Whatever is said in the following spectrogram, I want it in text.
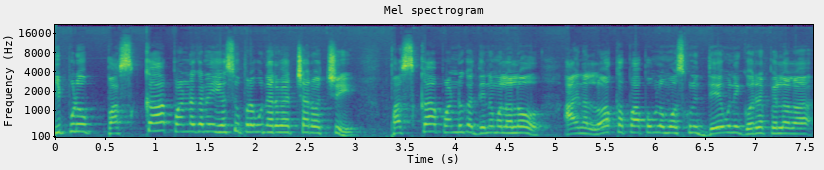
ఇప్పుడు పస్కా పండుగను యేసు ప్రభు నెరవేర్చారు వచ్చి పస్కా పండుగ దినములలో ఆయన లోక పాపంలో మోసుకుని దేవుని గొర్రె పిల్లల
